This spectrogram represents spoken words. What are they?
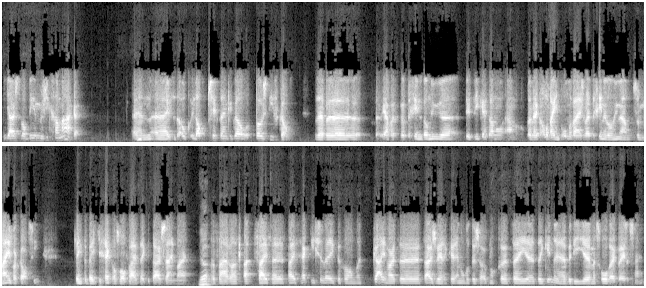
juist wat meer muziek gaan maken. En uh, heeft het ook in dat opzicht denk ik wel een positieve kant. We hebben, ja, we, we, beginnen dan nu dit weekend aan, aan, we werken allebei in het onderwijs, wij beginnen dan nu aan onze meivakantie. Klinkt een beetje gek als we al vijf weken thuis zijn, maar ja. dat waren vijf, vijf hectische weken van keihard thuiswerken en ondertussen ook nog twee, twee kinderen hebben die met schoolwerk bezig zijn.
